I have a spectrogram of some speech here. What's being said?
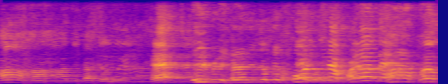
হা হা হা আজি শেষ কৰিম হে এই বুলি হেৰা নিজকে অৰ্জুনে ভয়তে। হা ভয়ত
